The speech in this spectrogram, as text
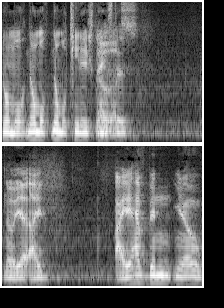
normal normal normal teenage things. no, to, no, yeah, I, I have been, you know,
